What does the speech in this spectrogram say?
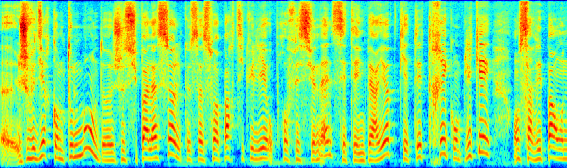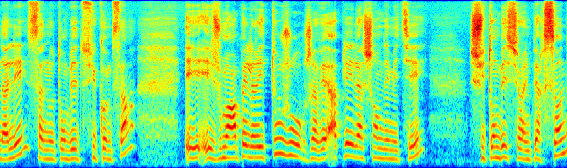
je veux dire comme tout le monde, je ne suis pas la seule, que ce soit particulier ou professionnel, c'était une période qui était très compliquée. On ne savait pas où on allait, ça nous tombait dessus comme ça. Et, et je me rappellerai toujours, j'avais appelé la Chambre des métiers, je suis tombée sur une personne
